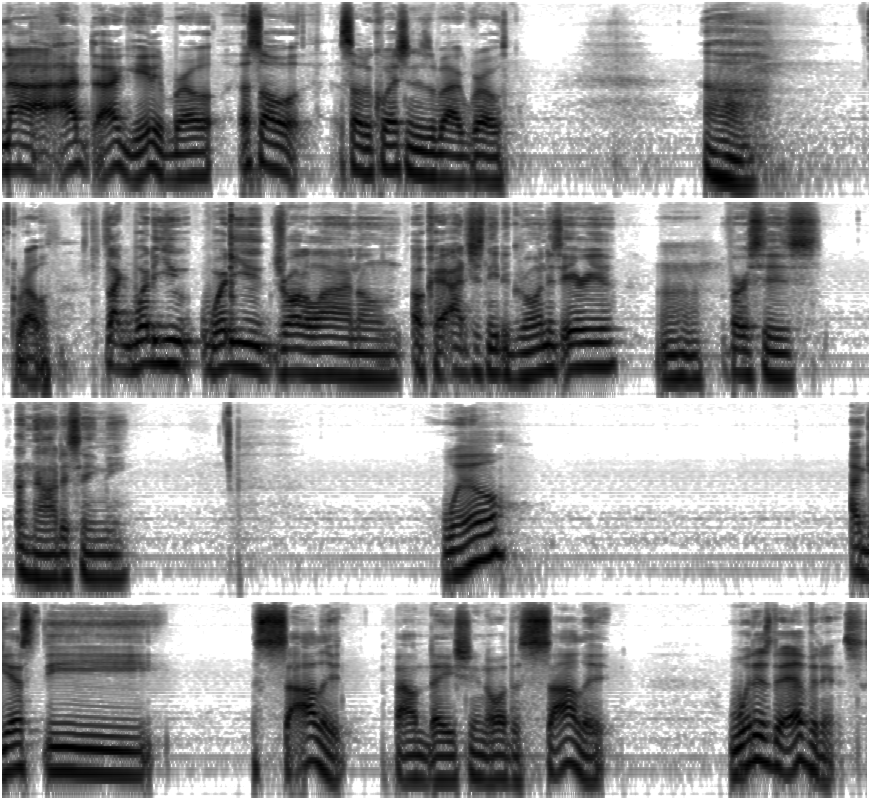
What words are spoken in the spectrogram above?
nah, I I get it, bro. So so the question is about growth. Uh, growth. It's like what do you where do you draw the line on? Okay, I just need to grow in this area Mm-hmm. versus, uh, nah, this ain't me. Well, I guess the solid foundation or the solid. What is the evidence?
